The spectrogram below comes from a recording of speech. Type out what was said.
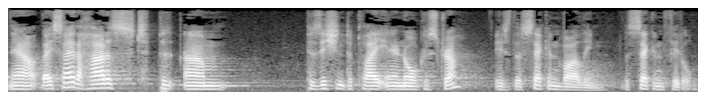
Now, they say the hardest um, position to play in an orchestra is the second violin, the second fiddle,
